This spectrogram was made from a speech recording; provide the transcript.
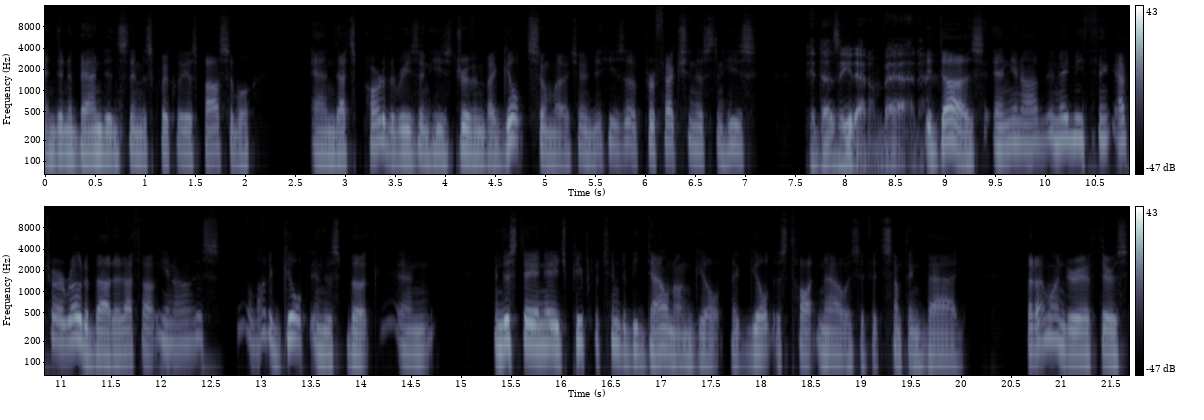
and then abandons them as quickly as possible. And that's part of the reason he's driven by guilt so much. And he's a perfectionist and he's. It does eat at him bad. It does. And, you know, it made me think, after I wrote about it, I thought, you know, there's a lot of guilt in this book. And in this day and age, people tend to be down on guilt. Like guilt is taught now as if it's something bad. But I wonder if there's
